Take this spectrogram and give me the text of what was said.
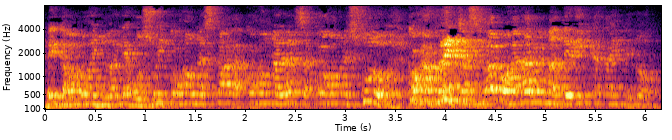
venga, vamos a ayudarle a Josué, coja una espada, coja una lanza, coja un escudo, coja flechas y vamos a darle material a esta gente. No.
